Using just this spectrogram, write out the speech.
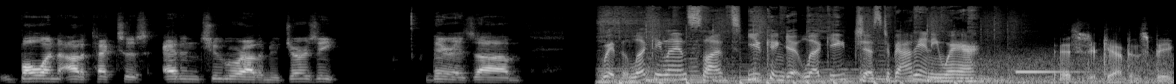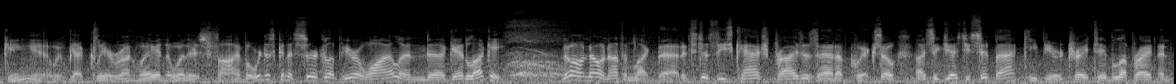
Bowen out of Texas, Eden Shuler out of New Jersey. There is um, With the Lucky Land slots, you can get lucky just about anywhere. This is your captain speaking. Uh, we've got clear runway and the weather's fine, but we're just going to circle up here a while and uh, get lucky. No, no, nothing like that. It's just these cash prizes add up quick. So I suggest you sit back, keep your tray table upright, and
